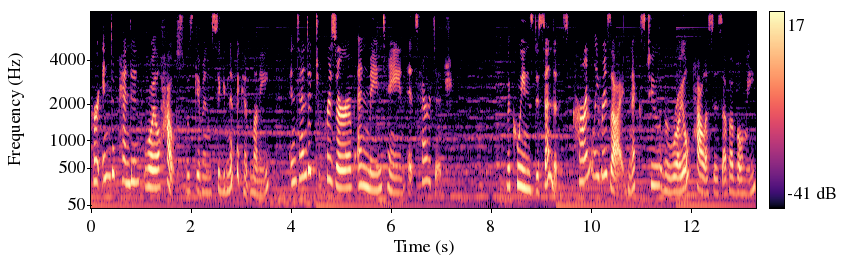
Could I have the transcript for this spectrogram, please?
her independent royal house was given significant money intended to preserve and maintain its heritage. The Queen's descendants currently reside next to the royal palaces of Abomey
